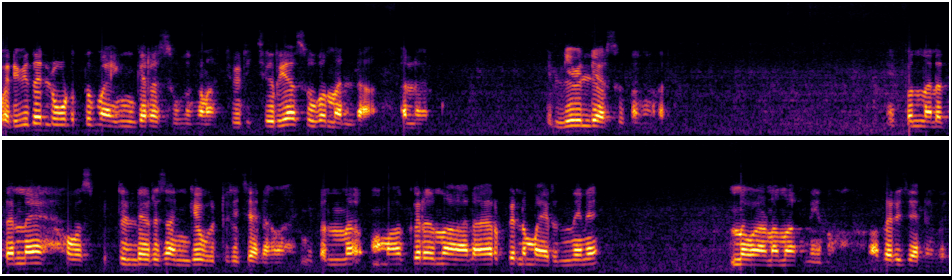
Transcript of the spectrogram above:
ഒരുവിധം എല്ലായിടത്തും ഭയങ്കര അസുഖങ്ങളാണ് ചെറിയ ചെറിയ അസുഖമൊന്നല്ല എല്ലാവർക്കും. വലിയ വലിയ അസുഖങ്ങൾ ഇപ്പൊ ഇന്നലെ തന്നെ ഹോസ്പിറ്റലിന്റെ ഒരു സംഖ്യ വീട്ടിൽ ചെലവാണ് ഇനിയിപ്പൊ ഇന്ന് ഉമ്മാക്കൊരു നാലായിരം റുപ്യന്റെ മരുന്നിന് ഇന്ന് വേണമെന്ന് പറഞ്ഞിരുന്നു. അതൊരു ചെലവ്.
